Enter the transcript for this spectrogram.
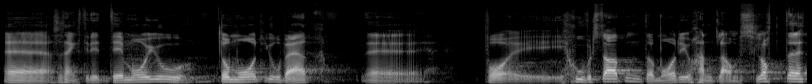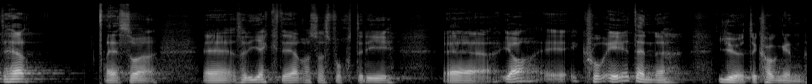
Eh, så tenkte de må jo, da må det jo være eh, på, i hovedstaden. Da må det jo handle om slottet, dette her. Eh, så, så, de gikk der, og så spurte de ja, hvor er denne jødekongen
